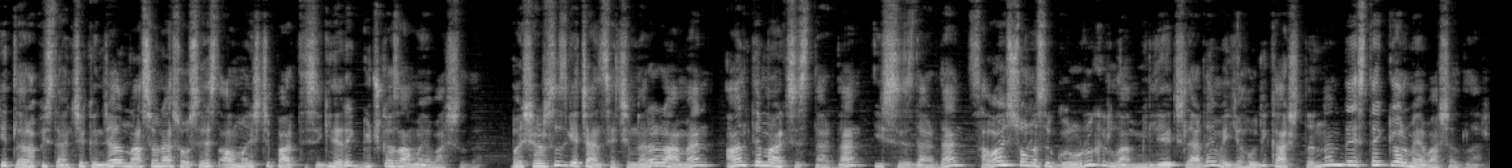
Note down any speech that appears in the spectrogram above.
Hitler hapisten çıkınca Nasyonel Sosyalist Alman İşçi Partisi giderek güç kazanmaya başladı. Başarısız geçen seçimlere rağmen anti-Marksistlerden, işsizlerden, savaş sonrası gururu kırılan milliyetçilerden ve Yahudi karşıtlarından destek görmeye başladılar.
